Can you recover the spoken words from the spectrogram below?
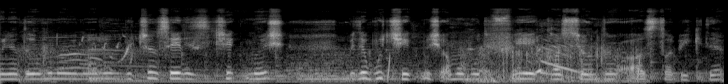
oynadığımın oyunların bütün serisi çıkmış. Bir de bu çıkmış ama modifikasyonu az tabii ki de.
